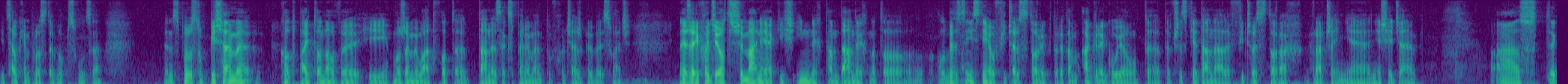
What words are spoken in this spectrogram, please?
i całkiem proste w obsłudze. Więc po prostu piszemy kod Pythonowy i możemy łatwo te dane z eksperymentów chociażby wysłać. No jeżeli chodzi o trzymanie jakichś innych tam danych, no to obecnie istnieją feature story, które tam agregują te, te wszystkie dane, ale w feature storach raczej nie, nie siedziałem. A z, te,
